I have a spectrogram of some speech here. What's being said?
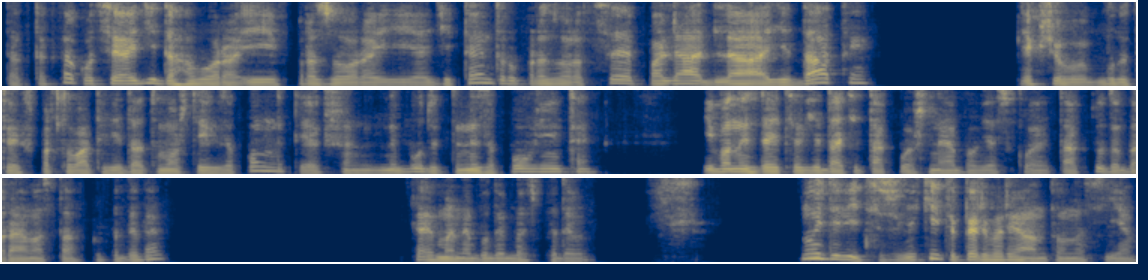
так, так, так. Оце ID договора і в Прозоро, і ID тендеру Прозоро. Це поля для їдати. Якщо ви будете експортувати в їдату, можете їх заповнити. Якщо не будете, не заповнюйте. І вони, здається, в їдаті також не обов'язкові. Так, тут обираємо ставку ПДВ. Хай в мене буде без ПДВ. Ну і дивіться, які тепер варіанти у нас є.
